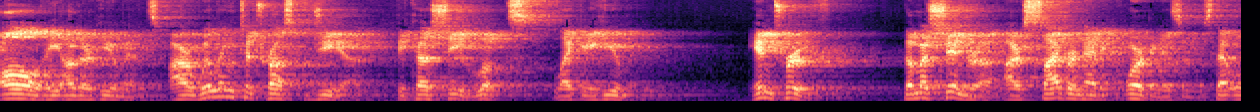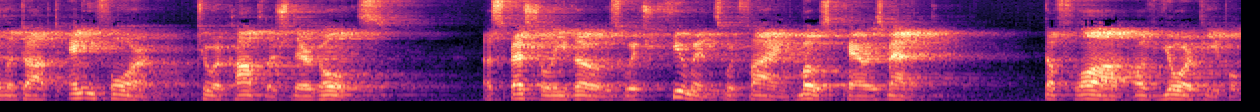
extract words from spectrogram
all the other humans are willing to trust Gia because she looks like a human. In truth, the Machindra are cybernetic organisms that will adopt any form to accomplish their goals, especially those which humans would find most charismatic. The flaw of your people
